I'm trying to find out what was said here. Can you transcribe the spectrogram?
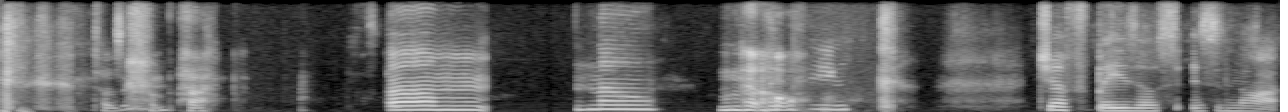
Doesn't come back. Um, no. I No. think Jeff Bezos is not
